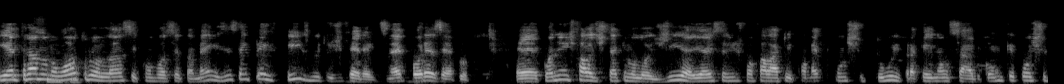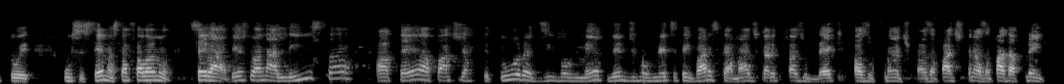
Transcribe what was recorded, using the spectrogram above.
E entrando sim, num sim. outro lance com você também, existem perfis muito diferentes, né? Por exemplo, é, quando a gente fala de tecnologia, e aí se a gente for falar aqui como é que constitui, para quem não sabe, como que constitui um sistema, está falando, sei lá, desde o analista até a parte de arquitetura, desenvolvimento. Dentro do desenvolvimento você tem várias camadas, o cara que faz o back, faz o front, faz a parte de trás, a parte da frente,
